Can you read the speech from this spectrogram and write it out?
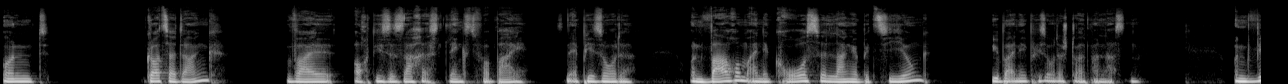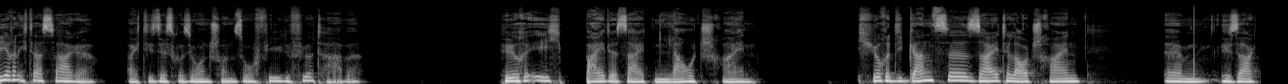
Und Gott sei Dank, weil auch diese Sache ist längst vorbei. Es ist eine Episode. Und warum eine große, lange Beziehung über eine Episode stolpern lassen? Und während ich das sage, weil ich diese Diskussion schon so viel geführt habe, höre ich beide Seiten laut schreien. Ich höre die ganze Seite laut schreien, ähm, die sagt,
